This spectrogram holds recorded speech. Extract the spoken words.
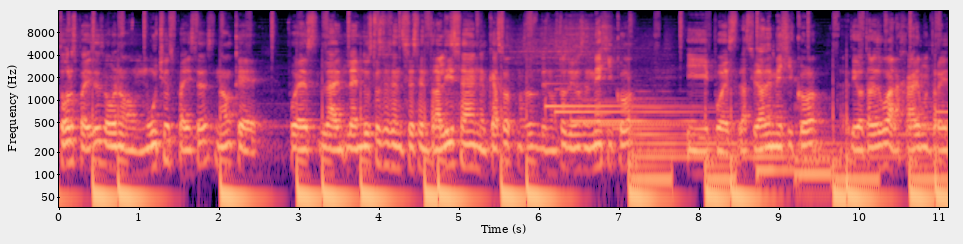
todos los países, o bueno, muchos países, ¿no? Que pues la, la industria se, se centraliza, en el caso, nosotros, nosotros vivimos en México, y pues la Ciudad de México, digo, tal vez Guadalajara y Monterrey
